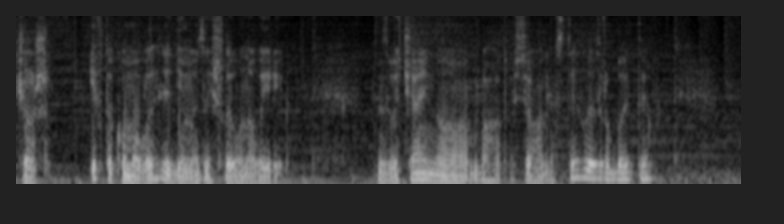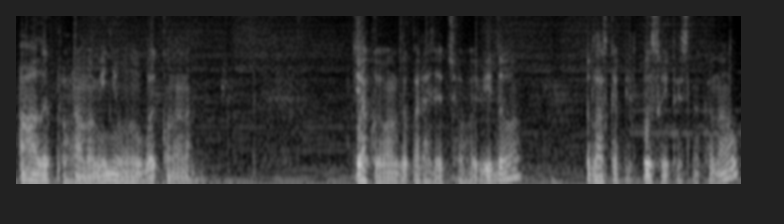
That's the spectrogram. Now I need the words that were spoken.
Що ж, і в такому вигляді ми зайшли у новий рік. Звичайно, багато всього не встигли зробити, але програма мінімум виконана. Дякую вам за перегляд цього відео. Будь ласка, підписуйтесь на канал,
